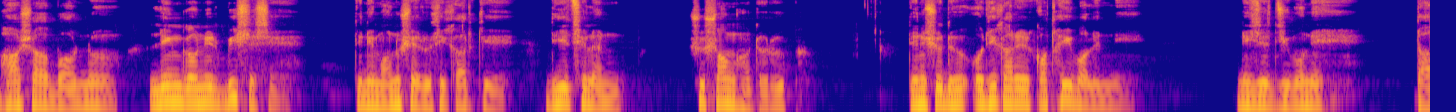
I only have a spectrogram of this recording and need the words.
ভাষা, বর্ণ, লিঙ্গ নির্বিশেষে তিনি মানুষের অধিকারকে দিয়েছিলেন সুসংহত রূপ। তিনি শুধু অধিকারের কথাই বলেননি, নিজের জীবনে তা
